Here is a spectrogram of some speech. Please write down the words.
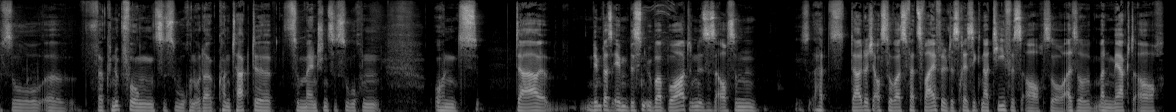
so äh, Verknüpfungen zu suchen oder Kontakte zu Menschen zu suchen und da nimmt das eben ein bisschen über Bord und es ist auch so ein hat dadurch auch so was Verzweifeltes, Resignatives auch so. Also man merkt auch,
